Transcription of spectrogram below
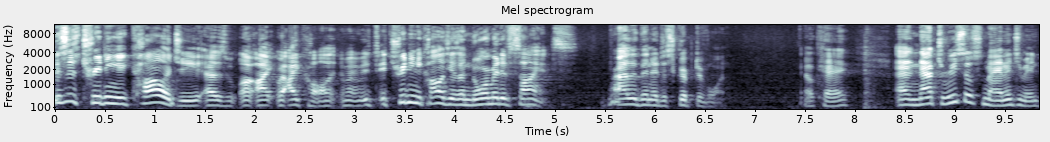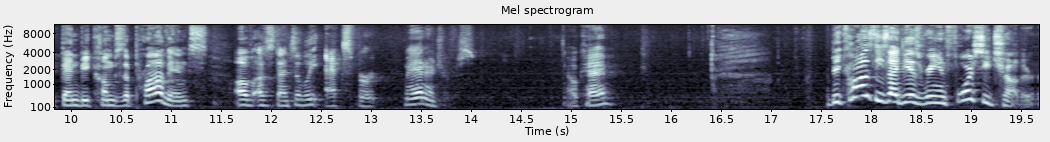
This is treating ecology as uh, I, I, call it, I mean, it's, it's treating ecology as a normative science rather than a descriptive one. Okay? And natural resource management then becomes the province of ostensibly expert managers. Okay? Because these ideas reinforce each other,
